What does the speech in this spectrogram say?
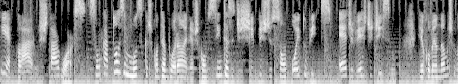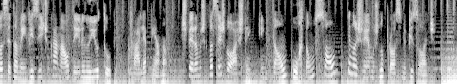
e, é claro, Star Wars. São 14 músicas contemporâneas com síntese de chips de som 8 bits. É divertidíssimo. Recomendamos que você também visite o canal dele no YouTube. Vale a pena. Esperamos que vocês gostem. Então, curtam o som e nos vemos no próximo episódio. Hold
